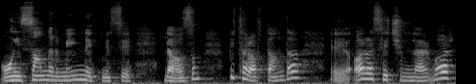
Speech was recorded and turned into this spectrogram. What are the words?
o insanları memnun etmesi lazım. Bir taraftan da e, ara seçimler var.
